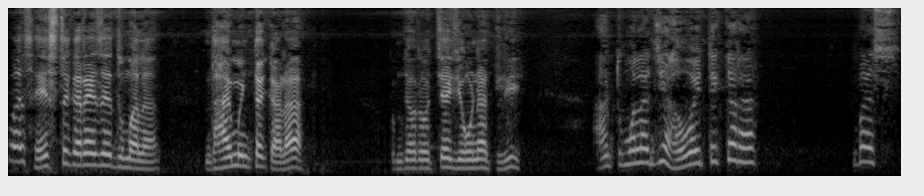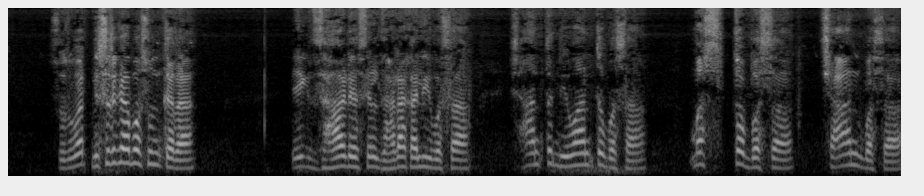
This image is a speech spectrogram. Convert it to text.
बस हेच तर करायचं आहे तुम्हाला. दहा मिनटं काढा. तुमच्या रोजच्या जीवनातली. आणि तुम्हाला जे हवं आहे ते करा. बस सुरुवात निसर्गापासून करा. एक झाड असेल झाडाखाली बसा. शांत निवांत बसा. मस्त बसा. छान बसा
